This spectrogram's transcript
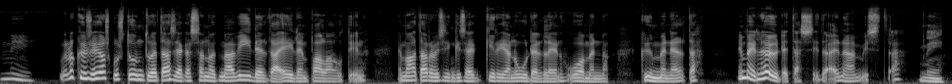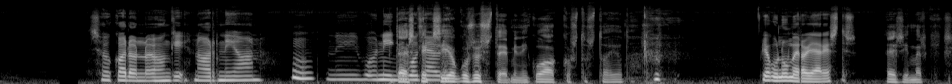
niin. no kyllä se joskus tuntuu, että asiakas sanoi, että mä viideltä eilen palautin ja mä tarvisinkin sen kirjan uudelleen huomenna kymmeneltä, niin me ei löydetä sitä enää mistään. Niin. Se on kadonnut johonkin Narniaan. Hmm. Niin, voi, niin Pitäisi voi keksiä käydä. joku systeemi, niin kuin aakkostus tai jotain. Joku numerojärjestys. Esimerkiksi.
